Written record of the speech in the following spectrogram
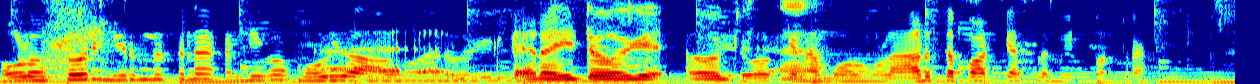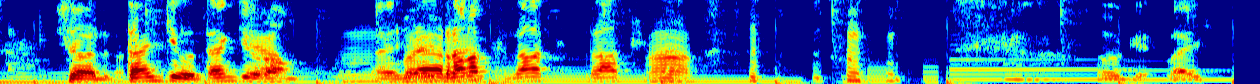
அவ்வளவு ஸ்டோரி இருந்துச்சுன்னா கண்டிப்பா போய் தான் ஆகும். Right okay okay. ஓகே நம்ம உங்களை அடுத்த பாட்காஸ்ட்ல மீட் பண்றேன். ஷூர் தேங்க்யூ தேங்க்யூ ராம் ம், bye, bye. Rock rock rock okay bye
